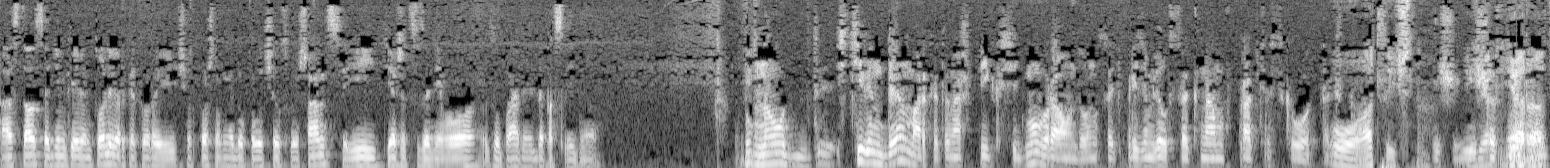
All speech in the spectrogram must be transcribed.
А остался один Кевин Толивер, который еще в прошлом году получил свой шанс и держится за него зубами до последнего. Ну, Стивен Денмарк, это наш пик седьмого раунда, он, кстати, приземлился к нам в практически вот. О, что... отлично. Еще, еще я, я рад,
